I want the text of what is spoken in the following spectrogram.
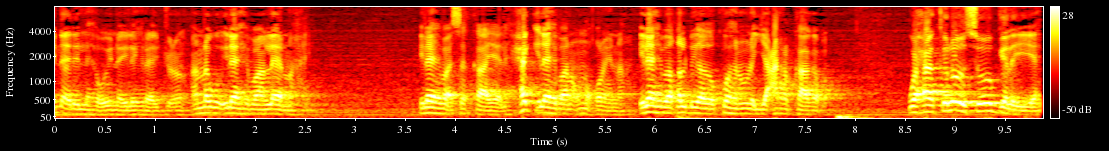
Innaa lilaahi wa innaa ilayhi raajicuun. Annagu ilaahay baan leenahay. Ilaahay baa iska kaayale xag ilaahay baan u noqonaynaa. Ilaahay baa qalbigaaga ku hanuunaya carabkaagaba waxaa kaloo soo gelaya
